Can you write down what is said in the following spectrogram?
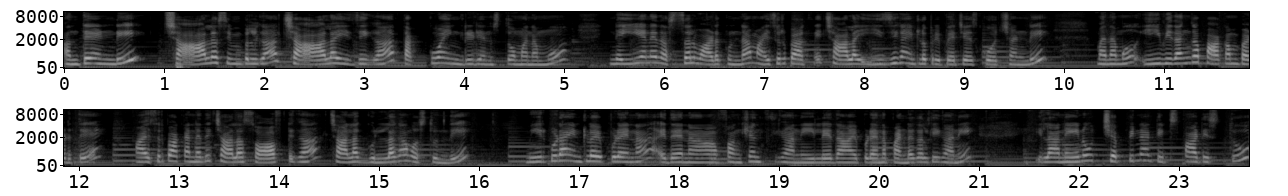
అంతే అండి. చాలా సింపుల్గా చాలా ఈజీగా తక్కువ ఇంగ్రీడియంట్స్తో మనము నెయ్యి అనేది అస్సలు వాడకుండా మైసూర్ పాక్ని చాలా ఈజీగా ఇంట్లో ప్రిపేర్ చేసుకోవచ్చండి. మనము ఈ విధంగా పాకం పడితే మైసూర్ పాక్ అనేది చాలా సాఫ్ట్గా చాలా గుల్లగా వస్తుంది. మీరు కూడా ఇంట్లో ఎప్పుడైనా ఏదైనా ఫంక్షన్స్కి కానీ లేదా ఎప్పుడైనా పండగలకి కానీ ఇలా నేను చెప్పిన టిప్స్ పాటిస్తూ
